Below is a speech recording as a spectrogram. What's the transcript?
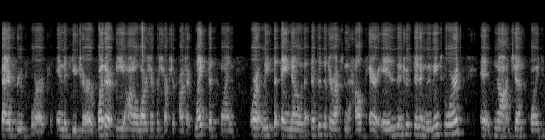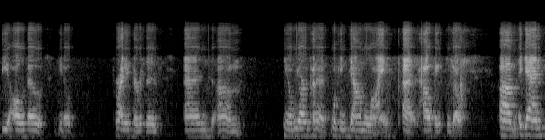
better group work in the future, whether it be on a large infrastructure project like this one, or at least that they know that this is a direction that healthcare is interested in moving towards, and it's not just going to be all about you know, providing services. And, um, you know, we are kind of looking down the line at how things can go. Um, again,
